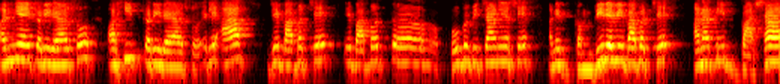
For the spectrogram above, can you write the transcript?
અન્યાય કરી રહ્યા છો, અહિત કરી રહ્યા છો. એટલે આ જે બાબત છે, એ બાબત ખૂબ વિચારણીય છે અને ગંભીર એવી બાબત છે. આનાથી ભાષા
